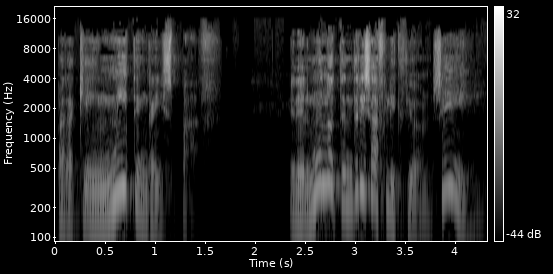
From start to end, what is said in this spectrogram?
para que en mí tengáis paz. En el mundo tendréis aflicción, sí,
